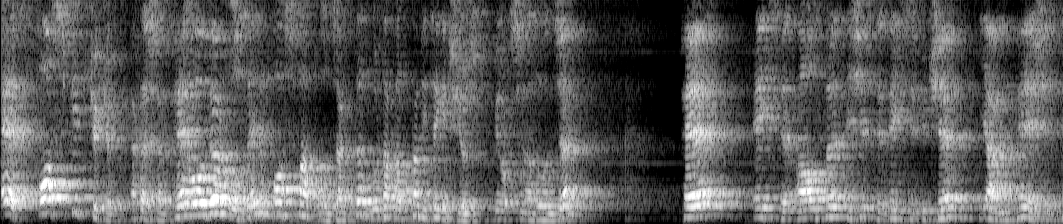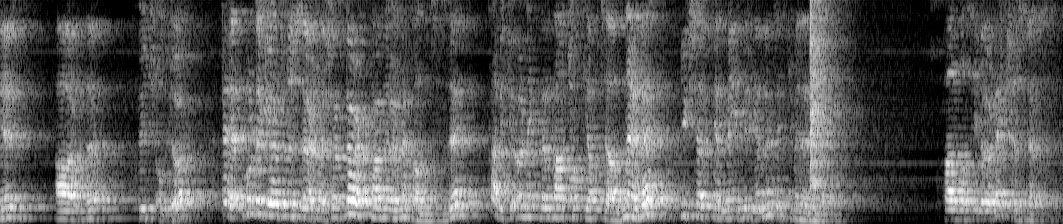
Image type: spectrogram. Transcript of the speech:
Evet, fosfit kökü. Arkadaşlar PO4 olsaydı fosfat olacaktı. Buradan alttan ite geçiyoruz bir oksijen azalınca. P eksi 6 eşittir eksi 3'e yani P eşittir artı 3 oluyor. Evet, burada gördüğünüz üzere arkadaşlar 4 tane örnek aldım size. Tabii ki örnekleri daha çok yapacağız. Nerede? Yükseltgenme, indirgenme, tepkimelerinde. Fazlasıyla örnek çözeceğiz.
